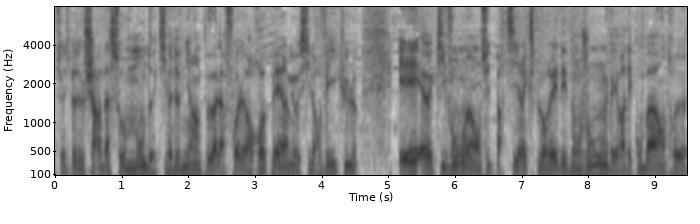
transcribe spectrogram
cette espèce de char d'assaut monde qui va devenir un peu à la fois leur repère mais aussi leur véhicule et euh, qui vont euh, ensuite partir explorer des donjons. Il va y avoir des combats entre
